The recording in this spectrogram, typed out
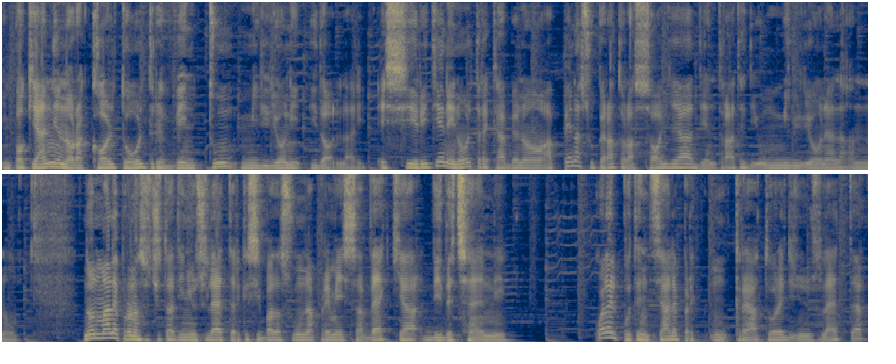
In pochi anni hanno raccolto oltre 21 milioni di dollari e si ritiene inoltre che abbiano appena superato la soglia di entrate di un milione all'anno. Non male per una società di newsletter che si basa su una premessa vecchia di decenni. Qual è il potenziale per un creatore di newsletter?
